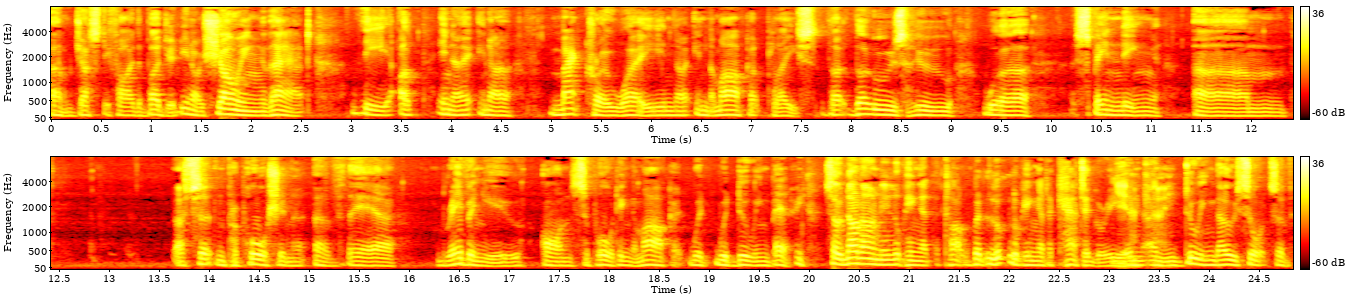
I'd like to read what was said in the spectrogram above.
um, justify the budget. You know, showing that the uh, in a in a macro way in the in the marketplace that those who were spending um, a certain proportion of their revenue on supporting the market would, would doing better. So not only looking at the club, but look, looking at a category yeah, and, okay. and, doing those sorts of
